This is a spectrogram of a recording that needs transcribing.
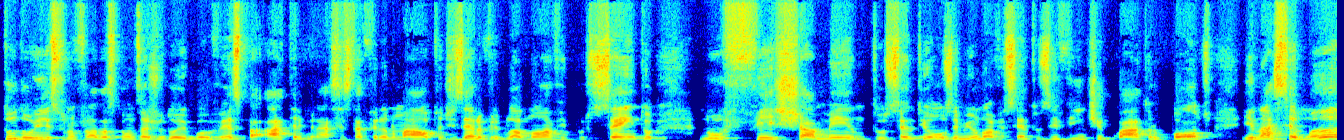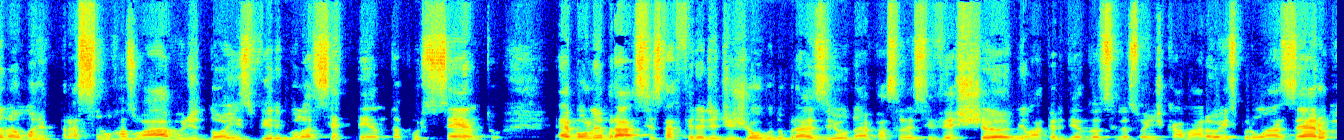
Tudo isso, no final das contas, ajudou o Ibovespa a terminar sexta-feira numa alta de 0,9%, no fechamento 111.924 pontos, e na semana uma recuperação razoável de 2,70%. É bom lembrar, sexta-feira é dia de jogo do Brasil, né? Passando esse vexame lá, perdendo as seleções de Camarões por 1 a 0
